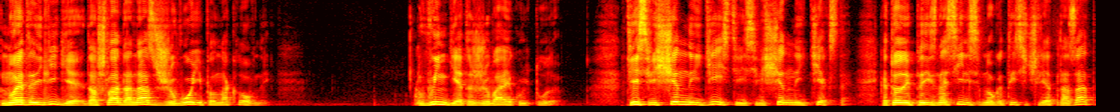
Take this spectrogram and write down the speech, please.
Но эта религия дошла до нас живой и полнокровной. В Индии это живая культура. Те священные действия и священные тексты, которые произносились много тысяч лет назад,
